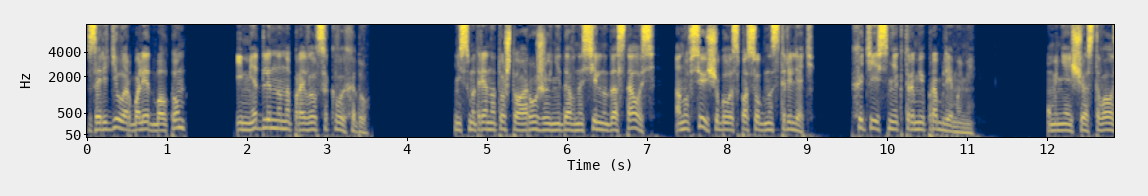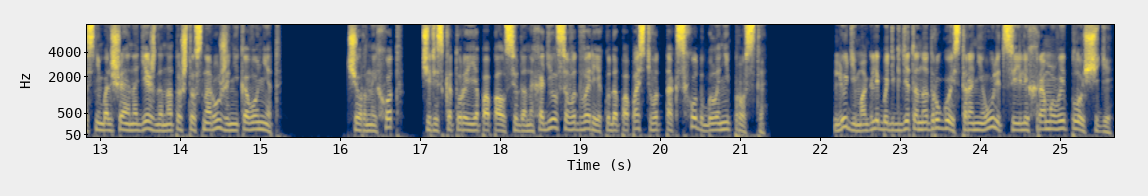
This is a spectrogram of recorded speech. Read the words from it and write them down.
зарядил арбалет болтом и медленно направился к выходу. Несмотря на то, что оружию недавно сильно досталось, оно все еще было способно стрелять, хотя и с некоторыми проблемами. У меня еще оставалась небольшая надежда на то, что снаружи никого нет. Черный ход, через который я попал сюда, находился во дворе, куда попасть вот так сходу было непросто. Люди могли быть где-то на другой стороне улицы или храмовой площади.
